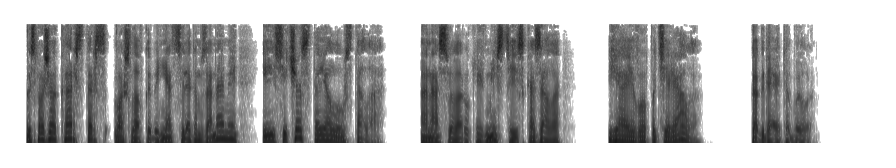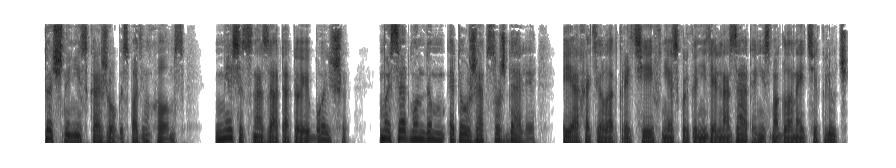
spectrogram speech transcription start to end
Госпожа Карстерс вошла в кабинет следом за нами и сейчас стояла у стола. Она свела руки вместе и сказала, «Я его потеряла». Когда это было? Точно не скажу, господин Холмс. Месяц назад, а то и больше. Мы с Эдмундом это уже обсуждали. Я хотела открыть сейф несколько недель назад и не смогла найти ключ.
